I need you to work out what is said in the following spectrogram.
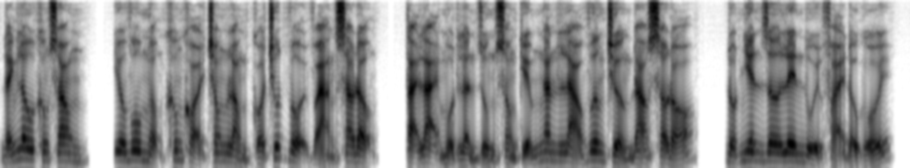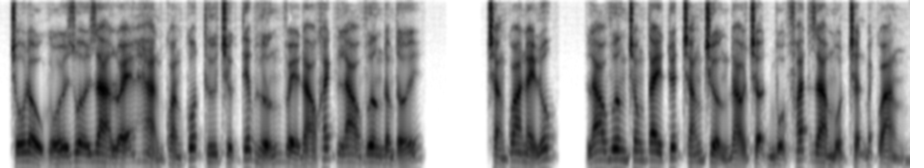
Đánh lâu không xong, yêu vô ngộng không khỏi trong lòng có chút vội vàng sao động, tại lại một lần dùng song kiếm ngăn lão vương trường đao sau đó, đột nhiên giơ lên đùi phải đầu gối, chỗ đầu gối rôi ra lóe hàn quang cốt thứ trực tiếp hướng về đao khách lao vương đâm tới. Chẳng qua này lúc, lao vương trong tay tuyết trắng trường đao trận buộc phát ra một trận bạch quang,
